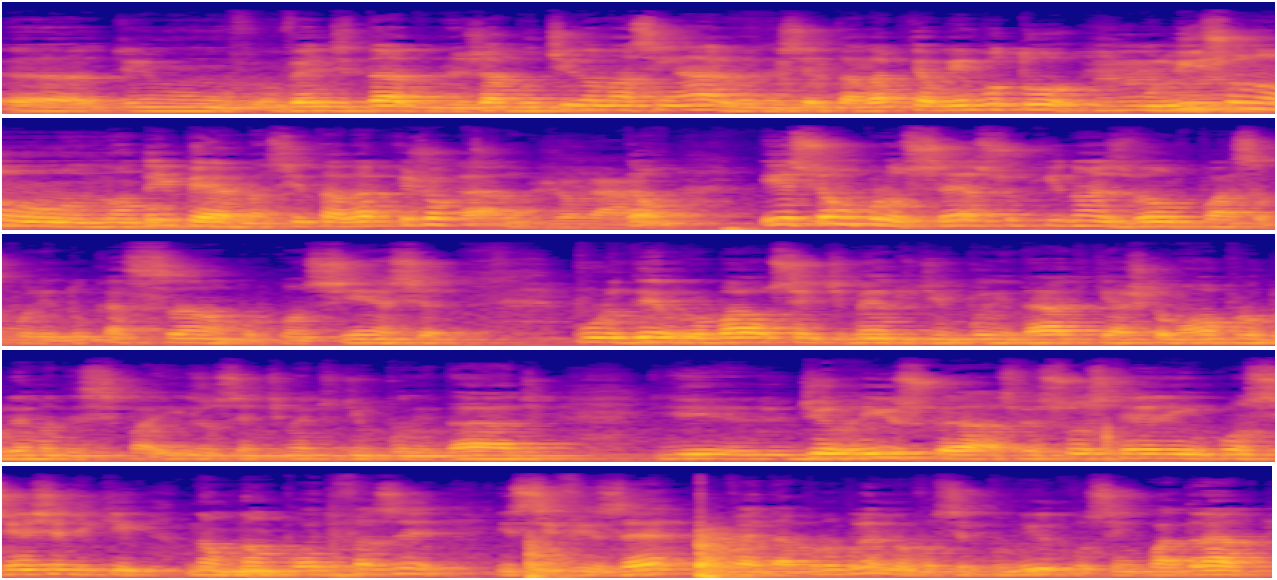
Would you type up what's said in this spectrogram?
Uh, tem um, um velho ditado, né? Jabuti não nasce em árvore, né? se ele está lá porque alguém botou. Hum. O lixo não, não tem perna, se está lá porque jogaram. jogaram. Então, esse é um processo que nós vamos, passa por educação, por consciência, por derrubar o sentimento de impunidade, que acho que é o maior problema desse país, o sentimento de impunidade, de, de risco, as pessoas terem consciência de que não, não pode fazer. E se fizer, vai dar problema, vou ser punido, vou ser enquadrado.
